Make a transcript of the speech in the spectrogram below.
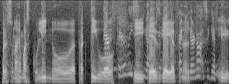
personaje masculino, atractivo y que es gay al final. Y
